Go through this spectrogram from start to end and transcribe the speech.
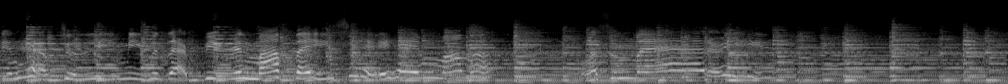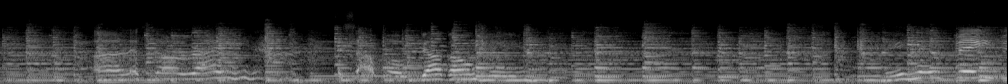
Didn't have to leave me with that beer in my face. Hey, hey, mama, what's the matter here? That's alright. It's awful doggone clear. Hey, hey, baby,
